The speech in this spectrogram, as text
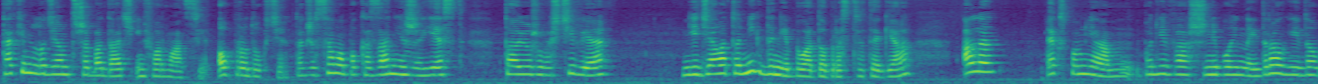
takim ludziom trzeba dać informacje o produkcie. Także samo pokazanie, że jest, to już właściwie nie działa, to nigdy nie była dobra strategia, ale jak wspomniałam, ponieważ nie było innej drogi, no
